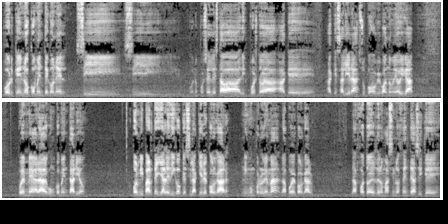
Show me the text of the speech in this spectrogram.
porque no comenté con él si, si bueno, pues él estaba dispuesto a, que, a que saliera. Supongo que cuando me oiga, pues me hará algún comentario. Por mi parte ya le digo que si la quiere colgar, ningún problema, la puede colgar. La foto es de lo más inocente, así que,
